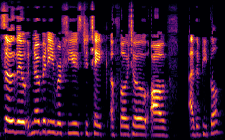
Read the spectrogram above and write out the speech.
So there, nobody refused to take a photo of other people?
